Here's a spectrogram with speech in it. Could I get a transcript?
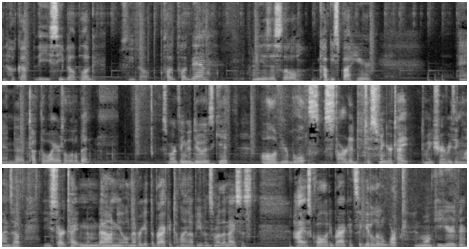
and hook up the seatbelt plug. Seatbelt plug plugged in. I'm gonna use this little cubby spot here and uh, tuck the wires a little bit. Smart thing to do is get all of your bolts started just finger tight to make sure everything lines up. You start tightening them down, you'll never get the bracket to line up. Even some of the nicest, highest quality brackets, they get a little warped and wonky here and there.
